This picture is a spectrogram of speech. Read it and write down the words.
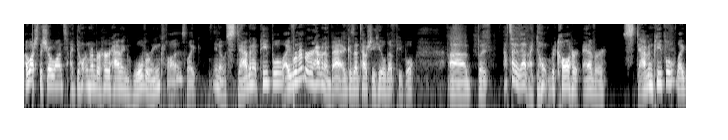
I watched the show once. I don't remember her having Wolverine claws, like, you know, stabbing at people. I remember her having a bag because that's how she healed up people. Uh, but outside of that, I don't recall her ever stabbing people. Like,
